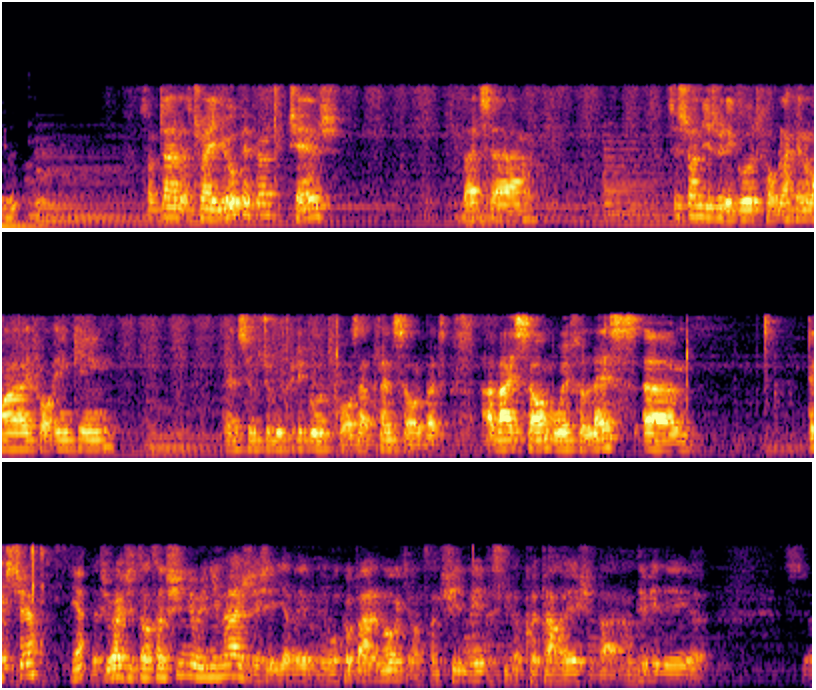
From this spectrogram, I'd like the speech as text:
Et- Sometimes I try new paper to change, but uh, this one is really good for black and white, for inking, and seems to be pretty good for that pencil. But I buy some with less um, texture. Yeah. Tu vois que j'étais en train de finir une image et j'ai- il y avait mon copain allemand qui est en train de filmer parce qu'il va préparer, je sais pas, un DVD euh, sur.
